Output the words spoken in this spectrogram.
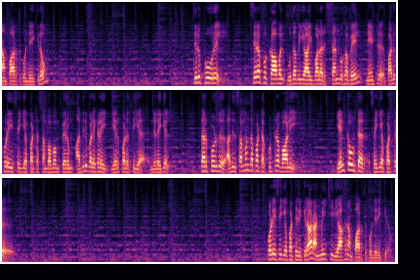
நாம் பார்த்து கொண்டிருக்கிறோம். திருப்பூரில் சிறப்பு காவல் உதவி ஆய்வாளர் சண்முகவேல் நேற்று படுகொலை செய்யப்பட்ட சம்பவம் பெரும் அதிர்வலைகளை ஏற்படுத்திய நிலையில் தற்பொழுது அதில் சம்பந்தப்பட்ட குற்றவாளி என்கவுண்டர் செய்யப்பட்டு கொலை செய்யப்பட்டிருக்கிறார். அண்மை செய்தியாக நாம் பார்த்துக் கொண்டிருக்கிறோம்.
